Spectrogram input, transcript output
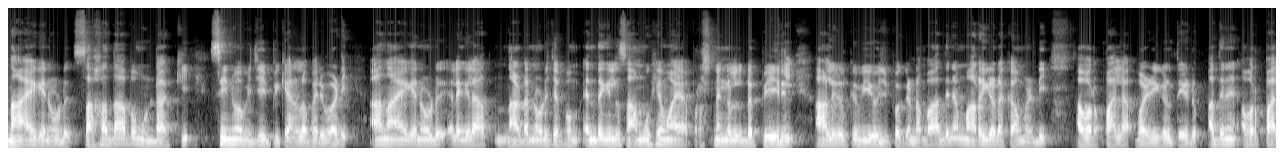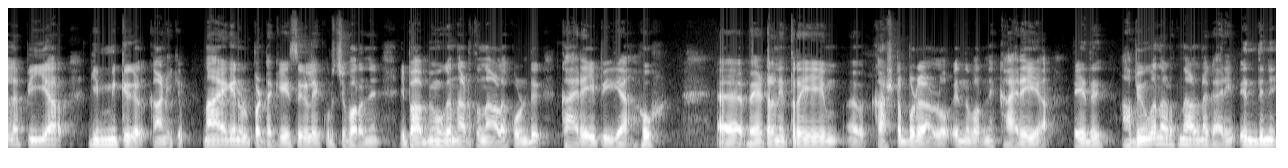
നായകനോട് സഹതാപമുണ്ടാക്കി സിനിമ വിജയിപ്പിക്കാനുള്ള പരിപാടി. ആ നായകനോട് അല്ലെങ്കിൽ ആ നടനോട് ചിലപ്പം എന്തെങ്കിലും സാമൂഹ്യമായ പ്രശ്നങ്ങളുടെ പേരിൽ ആളുകൾക്ക് വിയോജിപ്പൊക്കെ ഉണ്ട്. അപ്പോൾ അതിനെ മറികടക്കാൻ വേണ്ടി അവർ പല വഴികൾ തേടും. അതിന് അവർ പല പി ആർ ഗിമ്മിക്കുകൾ കാണിക്കും. നായകൻ ഉൾപ്പെട്ട കേസുകളെക്കുറിച്ച് പറഞ്ഞ് ഇപ്പോൾ അഭിമുഖം നടത്തുന്ന ആളെ കൊണ്ട് കരയിപ്പിക്കുക. ഹോ വേട്ടൻ ഇത്രയും കഷ്ടപ്പെടുകയാണല്ലോ എന്ന് പറഞ്ഞ് കരയുക. ഏത്? അഭിമുഖം നടത്തുന്ന ആളുടെ കാര്യം. എന്തിന്?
